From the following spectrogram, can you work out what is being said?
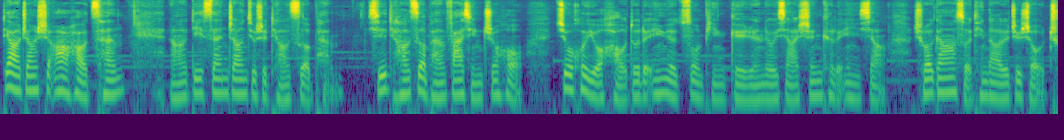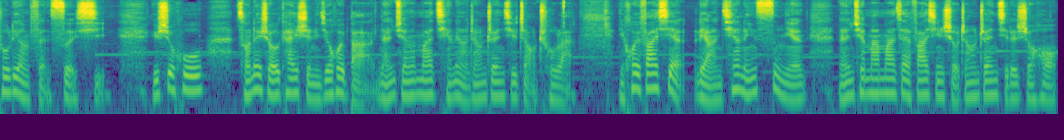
第二张是二号餐，然后第三张就是《调色盘》。其调色盘发行之后，就会有好多的音乐作品给人留下深刻的印象。除了刚刚所听到的这首《初恋粉色系》，于是乎从那时候开始，你就会把南拳妈妈前两张专辑找出来。你会发现，两千零四年南拳妈妈在发行首张专辑的时候，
